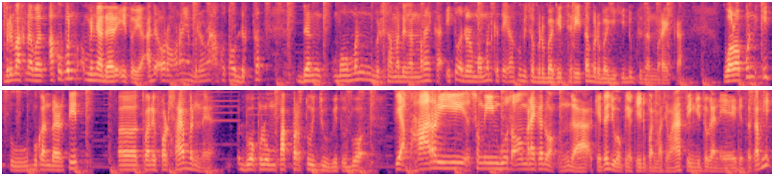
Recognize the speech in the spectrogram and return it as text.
Bermakna banget. Aku pun menyadari itu ya. Ada orang-orang yang benar-benar aku tahu dekat dan momen bersama dengan mereka itu adalah momen ketika aku bisa berbagi cerita, berbagi hidup dengan mereka. Walaupun itu bukan berarti uh, eh, 24/7 ya. 24 per 7 gitu. Dua, tiap hari seminggu sama mereka doang. Enggak kita juga punya kehidupan masing-masing gitu kan ya gitu. Tapi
